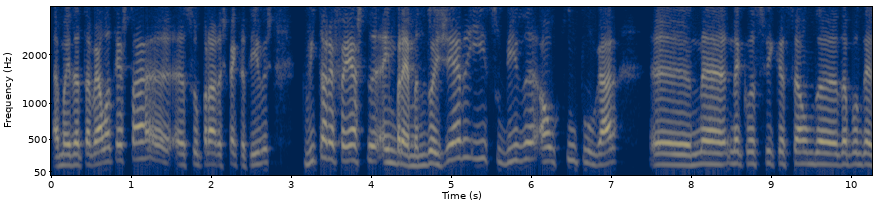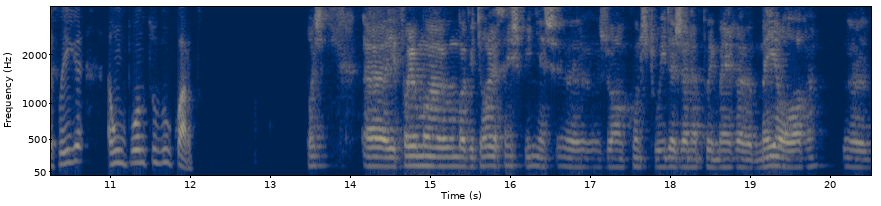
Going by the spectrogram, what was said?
a meio da tabela, até está a, a superar as expectativas. Vitória foi esta em Bremen 2-0 e subida ao quinto lugar uh, na, na, classificação da, da, Bundesliga, a um ponto do quarto. Pois, e foi uma, uma vitória sem espinhas, João, construída já na primeira meia hora eh,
